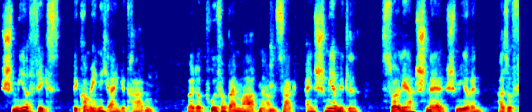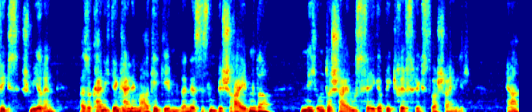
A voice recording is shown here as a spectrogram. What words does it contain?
Schmierfix bekomme ich nicht eingetragen, weil der Prüfer beim Markenamt sagt, ein Schmiermittel soll ja schnell schmieren, also fix schmieren. Also kann ich dir keine mhm. Marke geben, denn das ist ein beschreibender, nicht unterscheidungsfähiger Begriff höchstwahrscheinlich. Ja?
